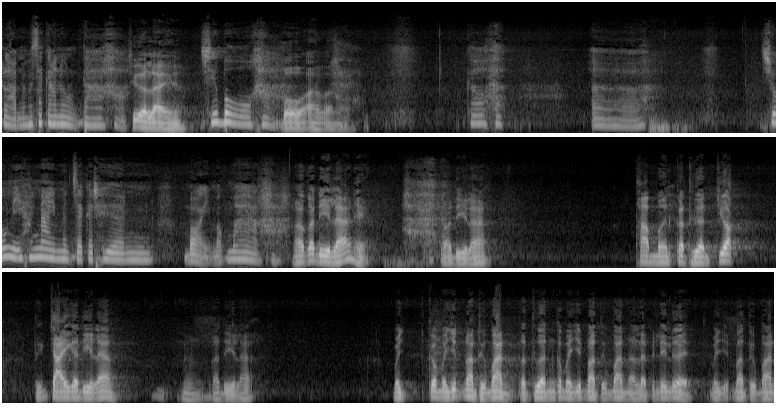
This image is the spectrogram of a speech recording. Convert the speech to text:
กราบนมัสการหลวงตาค่ะ ชื่ออะไร ชื่อโบค่ะ โบอะว่าไง ก็เอ่อช่วงนี้ข้างในมันจะกระเทือนบ่อยมาก ๆ ค่ะ แล้วก็ดีแล้วเนี่ยก็ดีแล้ว ถ้าเมินกระเทือนเจือกถึงใจก็ดีแล้วอืมก็ดีแล้วไม่ก็ไม่ยึดมั่นถือมั่นกระเทือนก็ไม่ยึดมั่นถือมั่นอะไรไปเรื่อยๆไม่ยึดมั่นถือมั่น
